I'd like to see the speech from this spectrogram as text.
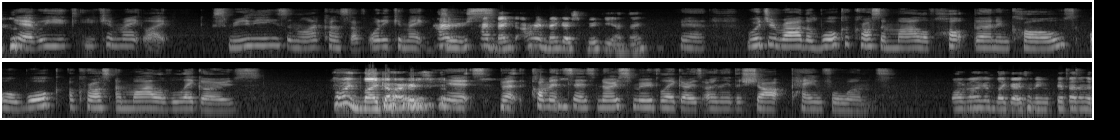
Yeah, well you you can make like smoothies and all that kind of stuff. What you can make I juice. had mango, I had a mango smoothie, I think. Yeah. Would you rather walk across a mile of hot burning coals or walk across a mile of Legos? Probably Legos. Yes, but comment says no smooth Legos, only the sharp, painful ones. Well, I'm gonna Legos. Something better than a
